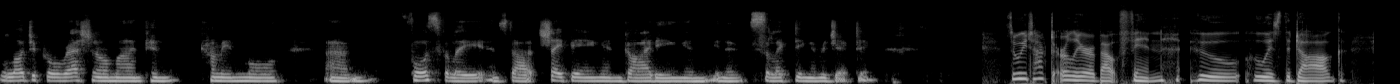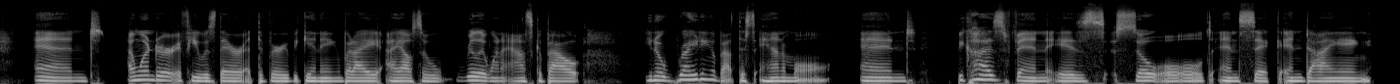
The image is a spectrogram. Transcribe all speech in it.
logical, rational mind can come in more um, forcefully and start shaping and guiding and, you know, selecting and rejecting. So we talked earlier about Finn, who who is the dog, and I wonder if he was there at the very beginning. But I I also really want to ask about you know, writing about this animal and because Finn is so old and sick and dying,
